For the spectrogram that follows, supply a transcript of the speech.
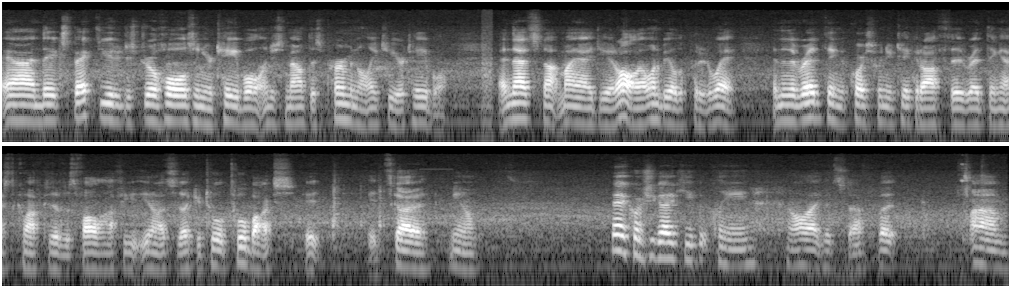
And they expect you to just drill holes in your table and just mount this permanently to your table. And that's not my idea at all. I want to be able to put it away. And then the red thing of course when you take it off the red thing has to come off because it'll just fall off. You, you know it's like your tool toolbox. It it's got to you know. And of course you got to keep it clean and all that good stuff. But um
